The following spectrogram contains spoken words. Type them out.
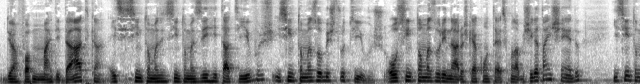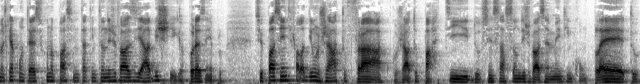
de uma forma mais didática esses sintomas em sintomas irritativos e sintomas obstrutivos, ou sintomas urinários que acontecem quando a bexiga está enchendo e sintomas que acontecem quando o paciente está tentando esvaziar a bexiga. Por exemplo, se o paciente fala de um jato fraco, jato partido, sensação de esvaziamento incompleto,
